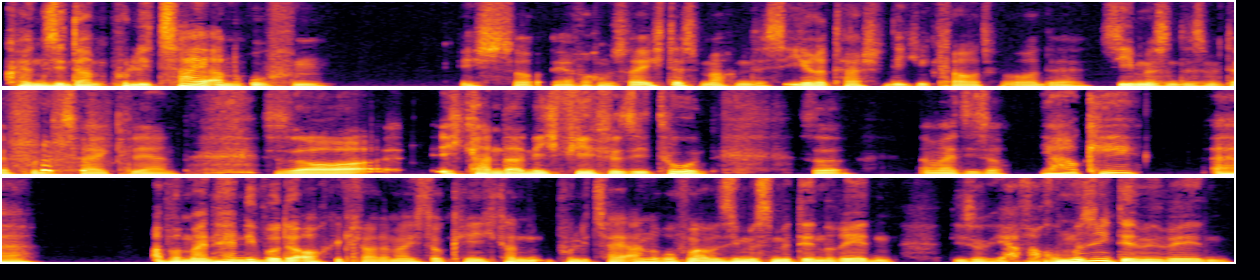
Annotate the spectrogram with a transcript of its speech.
können Sie dann Polizei anrufen? Ich so, ja, warum soll ich das machen? Das ist Ihre Tasche, die geklaut wurde. Sie müssen das mit der Polizei klären. So, ich kann da nicht viel für Sie tun. So, dann meinte sie so, ja, okay, äh, aber mein Handy wurde auch geklaut. Dann meinte ich so, okay, ich kann Polizei anrufen, aber Sie müssen mit denen reden. Die so, ja, warum muss ich mit denen reden?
